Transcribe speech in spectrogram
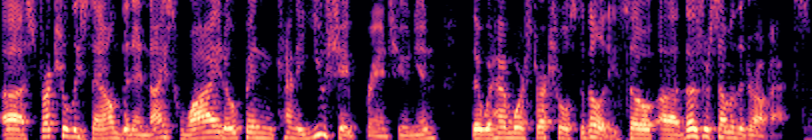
uh, structurally sound than a nice wide open kind of U-shaped branch union that would have more structural stability. So uh, those are some of the drawbacks.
